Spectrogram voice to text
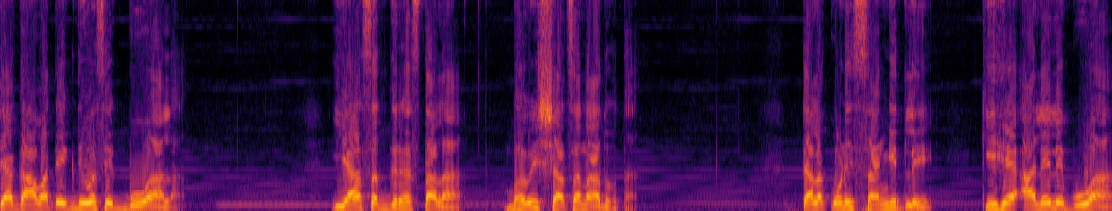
त्या गावात एक दिवस एक बुवा आला. या सद्ग्रहस्थाला भविष्याचा नाद होता. त्याला कोणी सांगितले की हे आलेले बुवा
